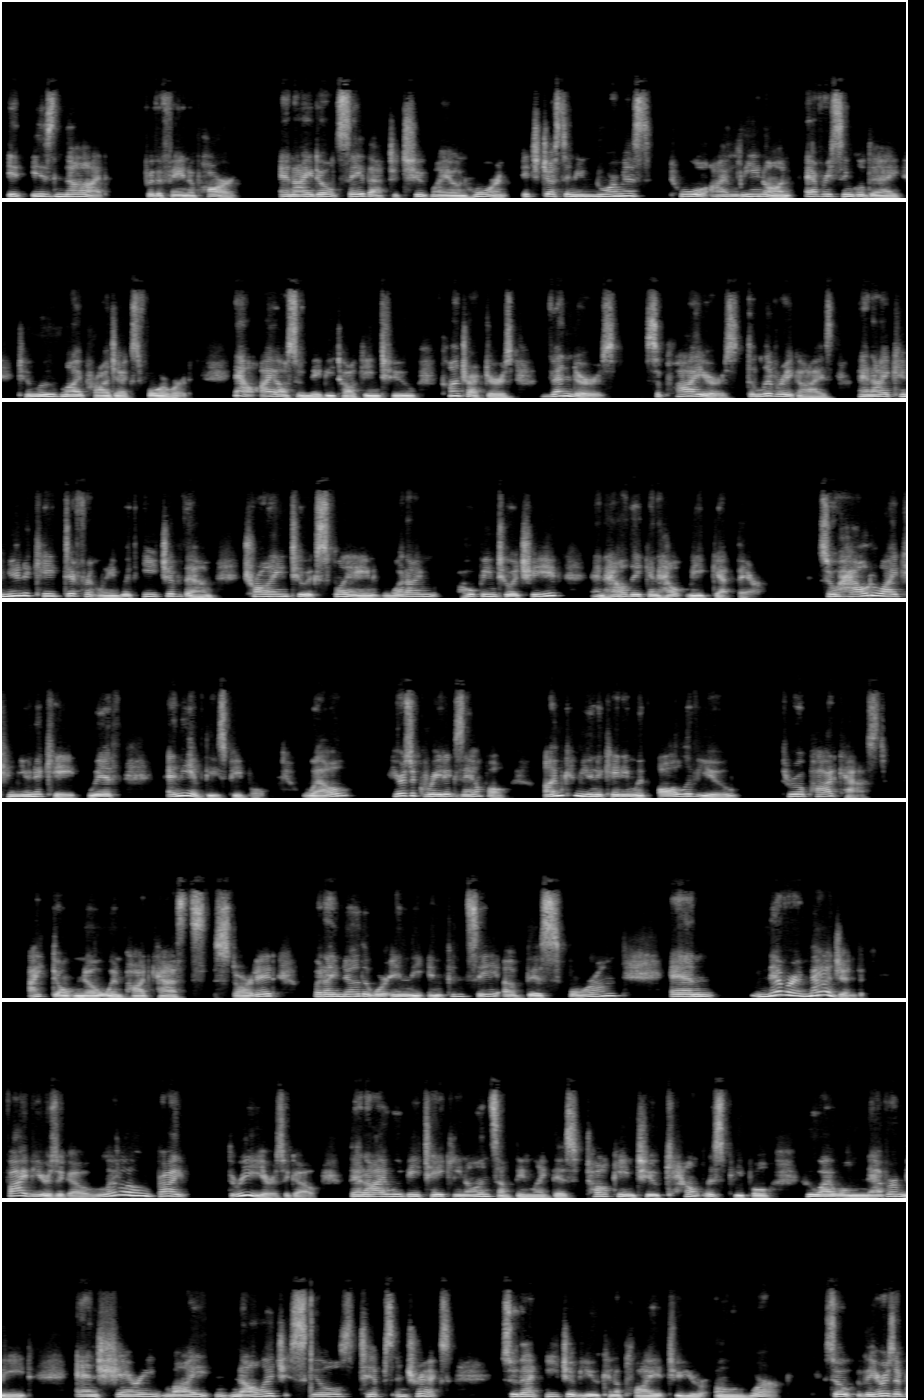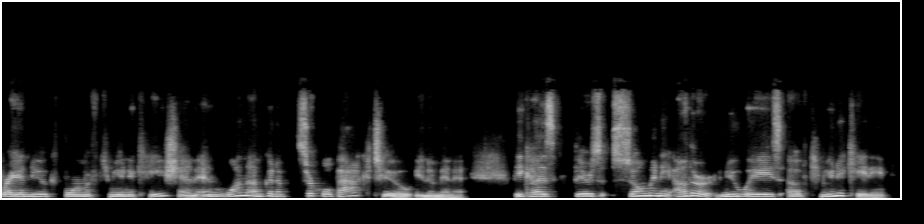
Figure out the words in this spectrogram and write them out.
It is not for the faint of heart. And I don't say that to toot my own horn. It's just an enormous tool I lean on every single day to move my projects forward. Now, I also may be talking to contractors, vendors, suppliers, delivery guys, and I communicate differently with each of them, trying to explain what I'm hoping to achieve and how they can help me get there. So, how do I communicate with any of these people? Well, here's a great example I'm communicating with all of you through a podcast. I don't know when podcasts started, but I know that we're in the infancy of this forum and never imagined five years ago, let alone probably three years ago, that I would be taking on something like this, talking to countless people who I will never meet and sharing my knowledge, skills, tips, and tricks so that each of you can apply it to your own work. So there's a brand new form of communication and one I'm going to circle back to in a minute because there's so many other new ways of communicating.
